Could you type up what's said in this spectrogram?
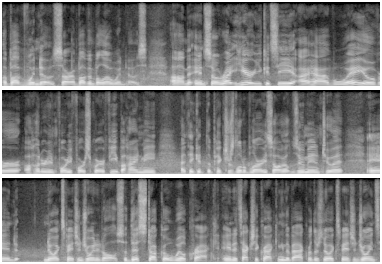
above windows, sorry, above and below windows. Um, and so right here you can see I have way over 144 square feet behind me. I think it, the picture's a little blurry so I'll zoom into it. And no expansion joint at all. So this stucco will crack and it's actually cracking in the back where there's no expansion joints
